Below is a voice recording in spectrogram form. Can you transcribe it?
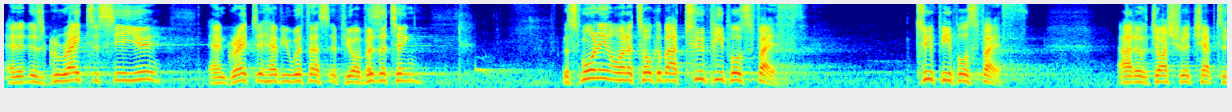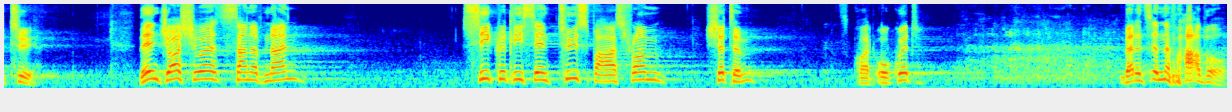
and it is great to see you and great to have you with us if you are visiting. This morning, I want to talk about two people's faith. Two people's faith out of Joshua chapter 2. Then Joshua, son of Nun, secretly sent two spies from Shittim. It's quite awkward but it's in the Bible.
